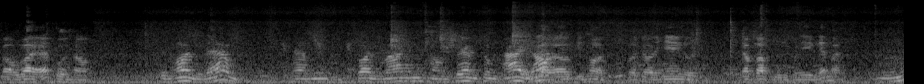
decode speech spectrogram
เราไว้แล้วคนเรา เป็นห้อนอยู่แล้วทำก้อนอยู่มาทั้งหอมแก้มช่วงท้ายเดี๋ยวเนาะ เรากินทอดเปิดจอยแห้งเลย เราปรับปรุงตัวเองได้ไหมอืม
